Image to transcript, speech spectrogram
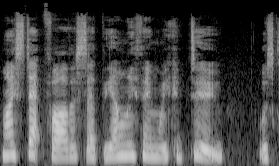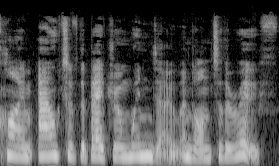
My stepfather said the only thing we could do was climb out of the bedroom window and onto the roof.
